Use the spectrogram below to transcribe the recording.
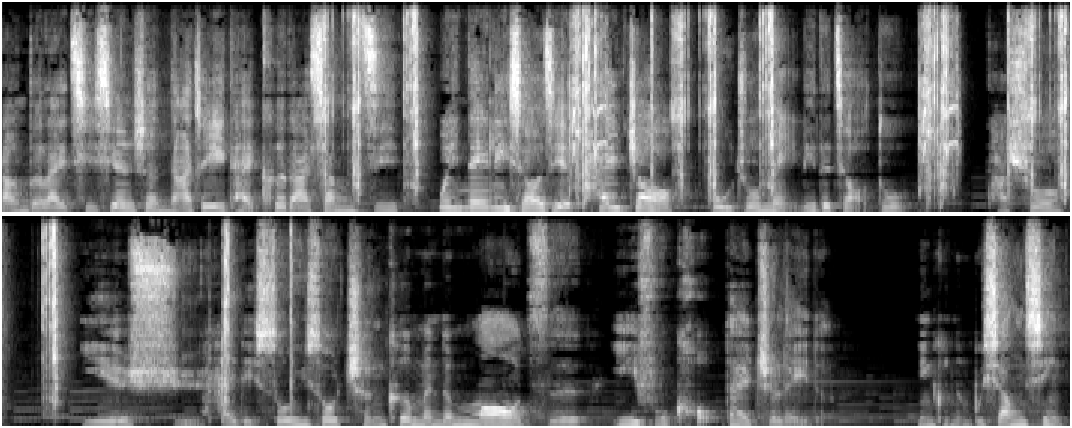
当德莱奇先生拿着一台柯达相机为内利小姐拍照，捕捉美丽的角度，他说：“也许还得搜一搜乘客们的帽子、衣服口袋之类的。您可能不相信，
